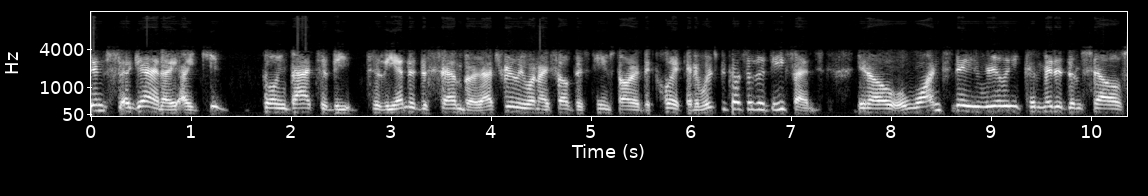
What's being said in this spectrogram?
since again, I, I keep going back to the to the end of December, that's really when I felt this team started to click, and it was because of the defense. You know, once they really committed themselves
